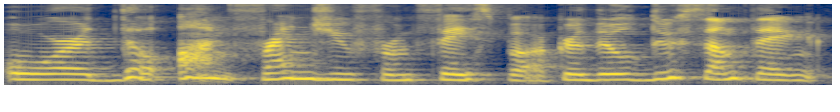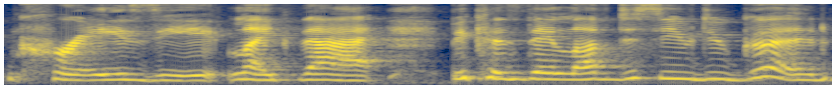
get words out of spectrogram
or they'll unfriend you from Facebook or they'll do something crazy like that because they love to see you do good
